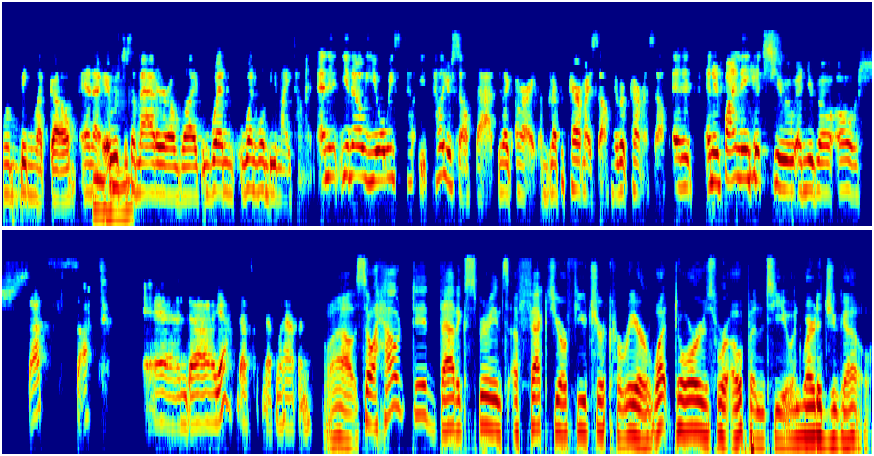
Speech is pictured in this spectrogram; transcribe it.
were being let go, and mm-hmm. it was mm-hmm. just a matter of like when when will be my time. And it, you know, you always t- you tell yourself that you're like, all right, I'm gonna prepare myself. I'm gonna prepare myself, and it and it finally hits you, and you go, oh, sh- that sucked and uh, yeah, that's that's what happened. Wow. So how did that experience affect your future career? What doors were open to you, and where did you go?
